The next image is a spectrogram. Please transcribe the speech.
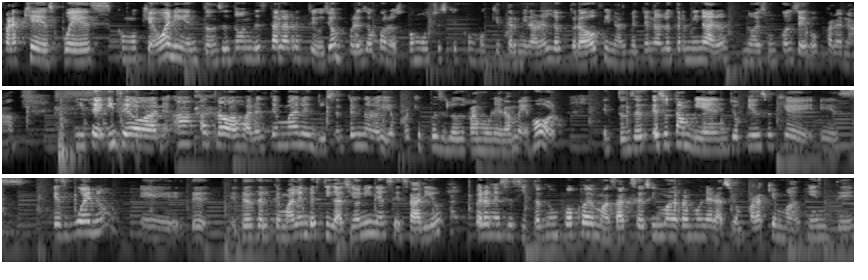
para que después, como que, bueno, y entonces, ¿dónde está la retribución? Por eso conozco muchos que como que terminaron el doctorado, finalmente no lo terminaron, no es un consejo para nada, y se, y se van a, a trabajar el tema la industria en tecnología porque pues los remunera mejor. Entonces eso también yo pienso que es, es bueno eh, desde el tema de la investigación y necesario, pero necesitan un poco de más acceso y más remuneración para que más gente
